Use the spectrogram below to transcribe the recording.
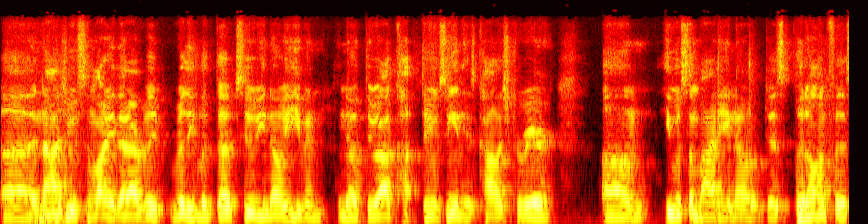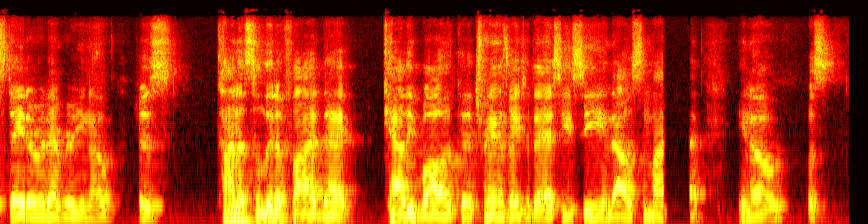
uh, Najee was somebody that I really really looked up to. You know, even you know throughout through seeing his college career, um, he was somebody you know just put on for the state or whatever. You know, just kind of solidified that Cali ball could translate to the SEC, and that was somebody that you know was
